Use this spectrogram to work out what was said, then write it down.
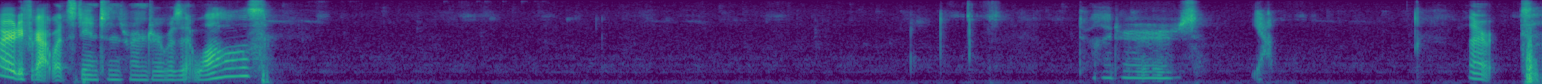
I already forgot what stanchions were under. Was it walls? Dividers. Yeah. All right.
